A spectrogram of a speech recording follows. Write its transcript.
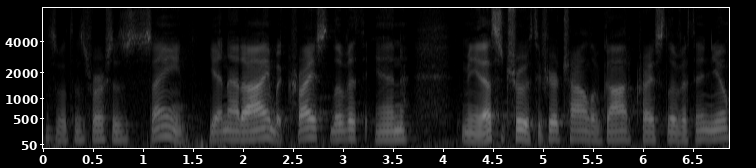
That's what this verse is saying. Yet not I, but Christ liveth in me. That's the truth. If you're a child of God, Christ liveth in you.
